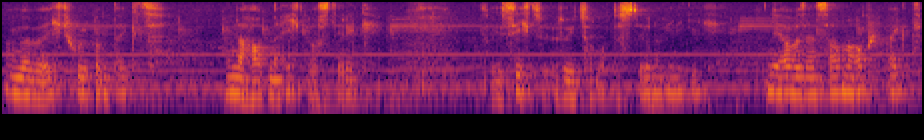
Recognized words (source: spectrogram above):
En we hebben echt goed contact. En dat houdt me echt wel sterk. Zoiets, echt zoiets om op te steunen, vind ik. Ja, we zijn samen opgepakt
